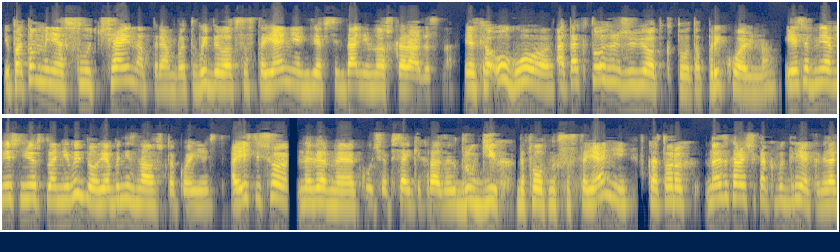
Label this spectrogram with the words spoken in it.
И потом меня случайно прям вот выбило в состояние, где всегда немножко радостно. Я такая, ого, а так тоже живет кто-то, прикольно. Если бы меня внешний мир туда не выбил, я бы не знала, что такое есть. А есть еще, наверное, куча всяких разных других дефолтных состояний, в которых, ну это, короче, как в игре, когда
